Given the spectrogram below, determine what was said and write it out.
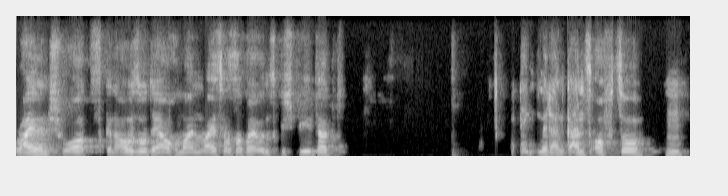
Ryan Schwartz genauso, der auch mal in Weißwasser bei uns gespielt hat, denkt mir dann ganz oft so, hm,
